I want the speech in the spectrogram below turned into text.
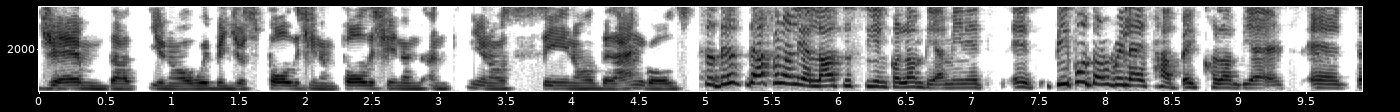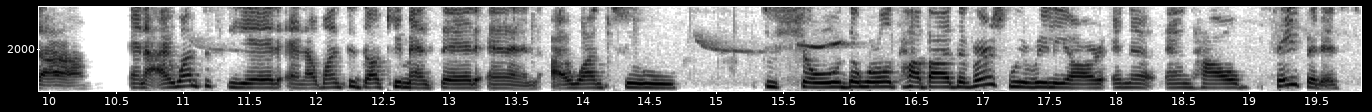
gem that you know we've been just polishing and polishing and and you know seeing all the angles. So there's definitely a lot to see in colombia i mean it's it's people don't realize how big colombia is. And uh, and I want to see it and I want to document it and I want to to show the world how biodiverse we really are and uh, and how safe it is.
